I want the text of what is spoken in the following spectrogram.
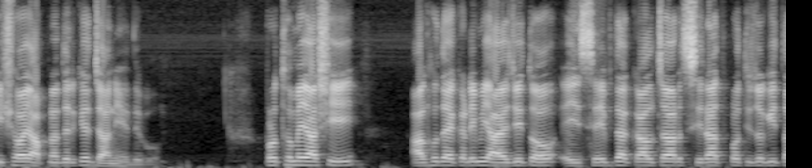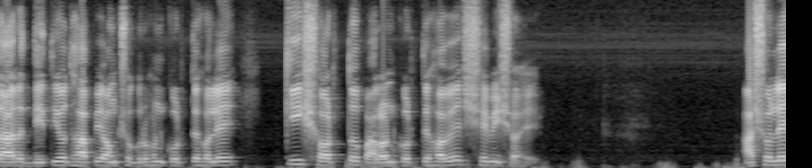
বিষয় আপনাদেরকে জানিয়ে দেব। প্রথমে আসি আলহুদা একাডেমি আয়োজিত এই সেভ দ্য কালচার সিরাত প্রতিযোগিতার দ্বিতীয় ধাপে অংশগ্রহণ করতে হলে কি শর্ত পালন করতে হবে সে বিষয়ে। আসলে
